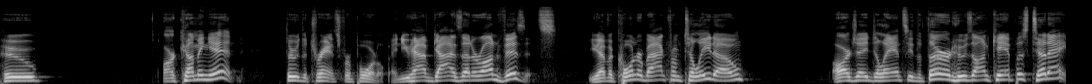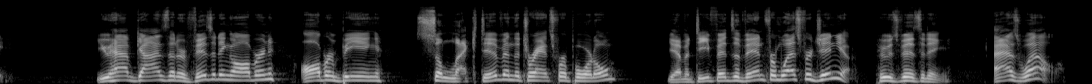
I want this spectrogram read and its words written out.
who are coming in through the transfer portal, and you have guys that are on visits. You have a cornerback from Toledo RJ Delancey III, who's on campus today. You have guys that are visiting Auburn, Auburn being selective in the transfer portal. You have a defensive end from West Virginia who's visiting as well.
